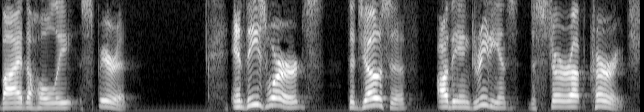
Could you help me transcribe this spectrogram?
by the Holy Spirit. And these words to Joseph are the ingredients to stir up courage.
